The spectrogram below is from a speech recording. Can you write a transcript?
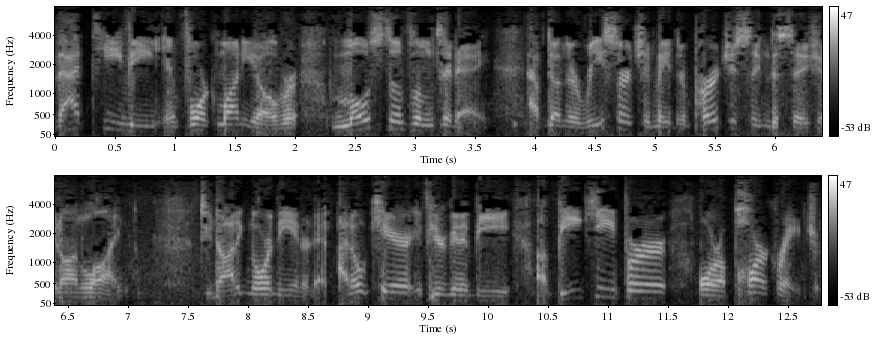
that TV and fork money over, most of them today have done their research and made their purchasing decision online. Do not ignore the internet. I don't care if you're going to be a beekeeper or a park ranger,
